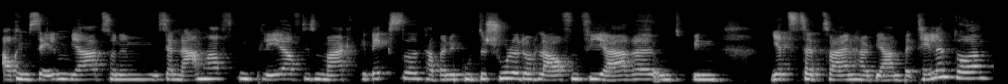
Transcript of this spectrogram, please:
auch im selben Jahr zu einem sehr namhaften Player auf diesem Markt gewechselt, habe eine gute Schule durchlaufen, vier Jahre und bin jetzt seit zweieinhalb Jahren bei Talentor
